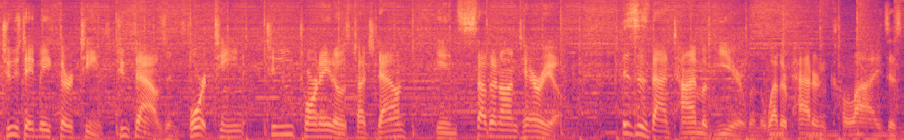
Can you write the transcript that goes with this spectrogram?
Tuesday, May 13th, 2014, two tornadoes touched down in southern Ontario. This is that time of year when the weather pattern collides as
